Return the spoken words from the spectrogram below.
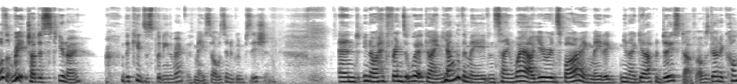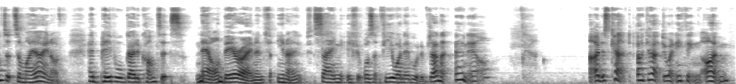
wasn't rich. I just, you know, the kids are splitting the rent with me. So I was in a good position. And, you know, I had friends at work going, younger than me, even saying, wow, you're inspiring me to, you know, get up and do stuff. I was going to concerts on my own. I've had people go to concerts now on their own and, you know, saying if it wasn't for you, I never would have done it. And now I just can't, I can't do anything. I'm,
